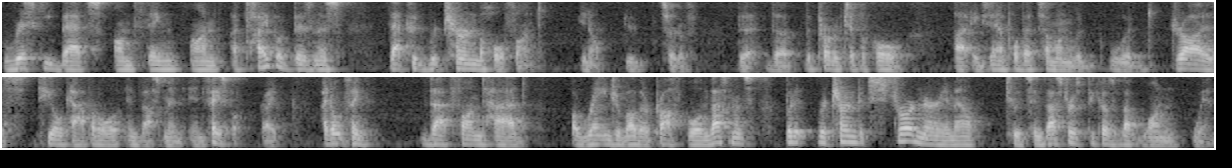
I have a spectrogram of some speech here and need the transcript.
risky bets on thing on a type of business that could return the whole fund. You know, you're sort of the the, the prototypical uh, example that someone would would draw Thiel Capital investment in Facebook, right? I don't think that fund had a range of other profitable investments, but it returned extraordinary amount to its investors because of that one win.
